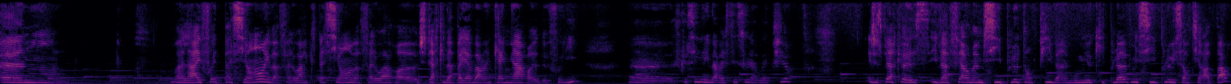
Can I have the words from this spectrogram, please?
Euh, voilà, il faut être patient. Il va falloir être patient. Il va falloir. euh, J'espère qu'il va pas y avoir un cagnard de folie. Parce que sinon, il va rester sous la voiture. J'espère qu'il va faire, même s'il pleut, tant pis, ben, il vaut mieux qu'il pleuve, mais s'il pleut, il sortira pas.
